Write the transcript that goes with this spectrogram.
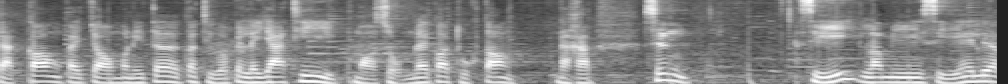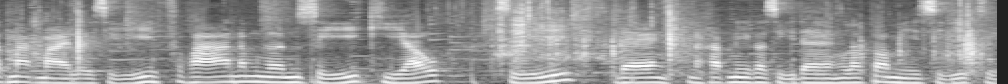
จากกล้องไปจอมอนิเตอร์ก็ถือว่าเป็นระยะที่เหมาะสมและก็ถูกต้องนะครับ ซึ่งสีเรามีสีให้เลือกมากมายเลยสีฟ้าน้ำเงิน สีเขียว สี แดงนะครับ นี่ก็สีแดงแล้วก็มีสีสี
